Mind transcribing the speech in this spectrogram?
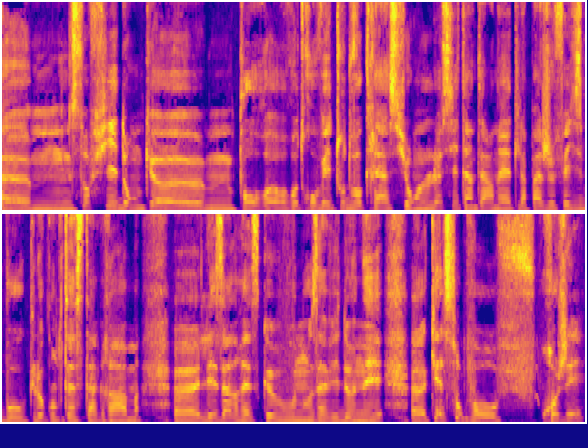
Euh, Sophie, donc, euh, pour retrouver toutes vos créations, le site internet, la page Facebook, le compte Instagram, euh, les adresses que vous nous avez données, euh, quels sont vos projets?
